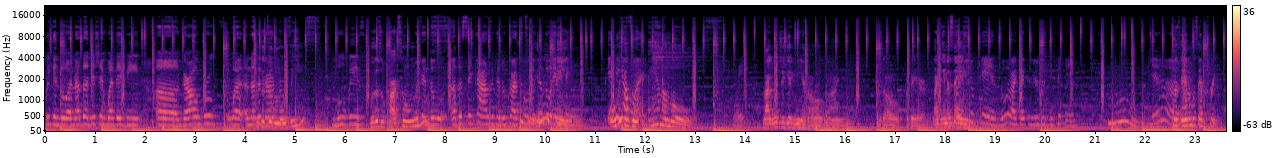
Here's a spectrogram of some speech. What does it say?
We can do another edition, whether it be a girl group, what another we girl do movies. Movies. We can do cartoons. We can do other sitcoms. We can do cartoons. We can do anything. Anything, we can do want. animals. Like, would you give me a dog, a lion, a dog, a bear? Like in the same. But you can't do it like that because you'll just be picking. No. Yeah. Because animals have traits.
